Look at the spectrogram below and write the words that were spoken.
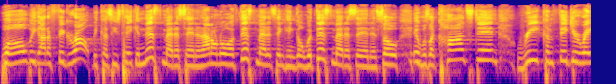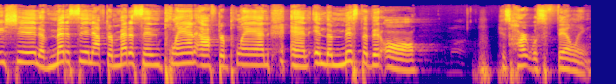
Well, we got to figure out because he's taking this medicine, and I don't know if this medicine can go with this medicine. And so it was a constant reconfiguration of medicine after medicine, plan after plan. And in the midst of it all, his heart was failing.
